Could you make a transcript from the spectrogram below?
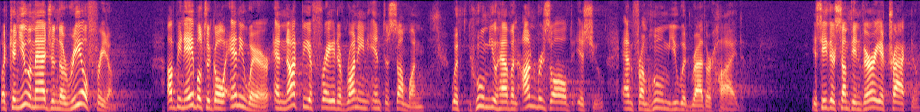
But can you imagine the real freedom of being able to go anywhere and not be afraid of running into someone with whom you have an unresolved issue and from whom you would rather hide? You see, there's something very attractive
